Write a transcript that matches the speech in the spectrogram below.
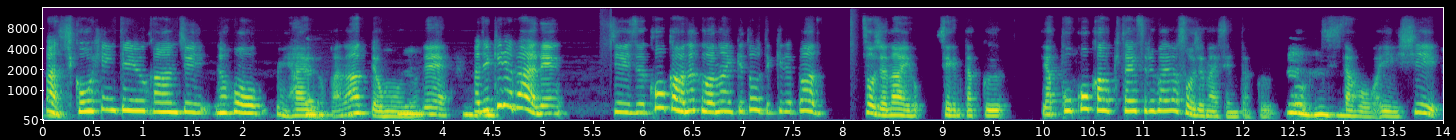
まあ、嗜好品っていう感じの方に入るのかなって思うので、うん。まあ、できればレン、チーズ、効果はなくはないけど、できればそうじゃない選択、薬効効果を期待する場合はそうじゃない選択をした方がいいし、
